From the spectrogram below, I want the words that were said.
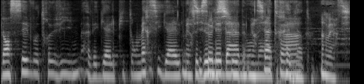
Dansez votre vie avec Gaëlle Piton. Merci Gaëlle. Merci Soledad. Merci à toi. Très bientôt. Merci.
